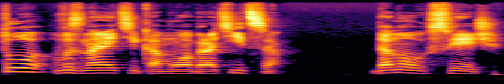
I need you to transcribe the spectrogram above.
то вы знаете, к кому обратиться. До новых встреч!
